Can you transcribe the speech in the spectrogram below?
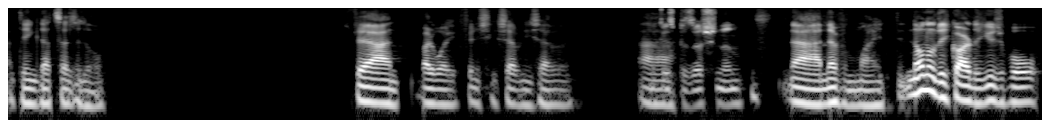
I think that says it all. Yeah, and by the way, finishing seventy-seven. Like Uh, his positioning. Nah, never mind. None of these cards are usable.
